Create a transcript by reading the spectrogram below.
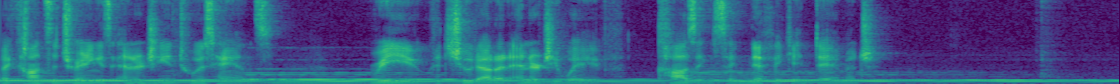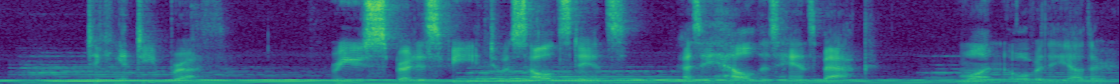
By concentrating his energy into his hands, Ryu could shoot out an energy wave, causing significant damage. Taking a deep breath, Ryu spread his feet into a solid stance as he held his hands back, one over the other.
